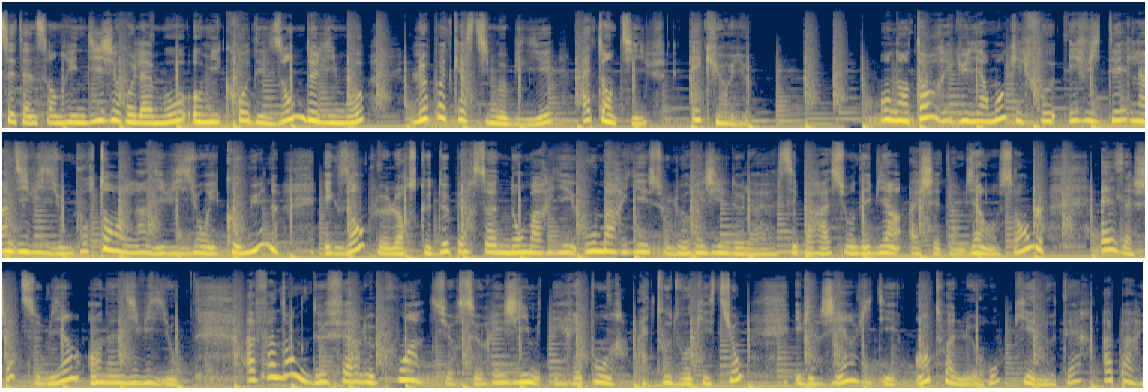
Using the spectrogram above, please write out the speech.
c'est Anne-Sandrine Di Girolamo au micro des Ondes de Limo, le podcast immobilier attentif et curieux. On entend régulièrement qu'il faut éviter l'indivision. Pourtant, l'indivision est commune. Exemple, lorsque deux personnes non mariées ou mariées sous le régime de la séparation des biens achètent un bien ensemble, elles achètent ce bien en indivision. Afin donc de faire le point sur ce régime et répondre à toutes vos questions, eh j'ai invité Antoine Leroux qui est notaire à Paris.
